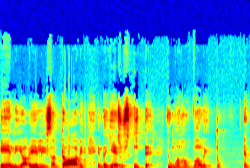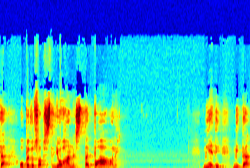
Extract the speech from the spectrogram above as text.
Elia, Elisa, David. Entä Jeesus itse, Jumalan valittu? Entä opetuslapsista Johannes tai Paavali? Mieti, mitä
